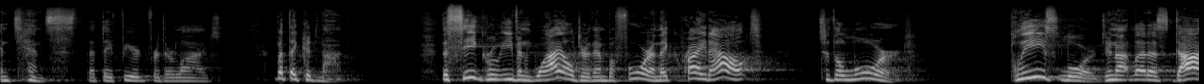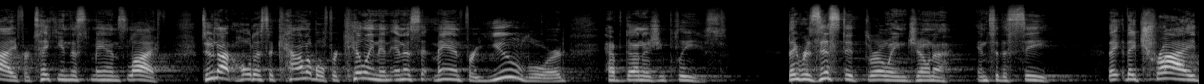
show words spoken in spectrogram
intense that they feared for their lives, but they could not. The sea grew even wilder than before, and they cried out to the Lord. Please, Lord, do not let us die for taking this man's life. Do not hold us accountable for killing an innocent man, for you, Lord, have done as you pleased. They resisted throwing Jonah into the sea. They, they tried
